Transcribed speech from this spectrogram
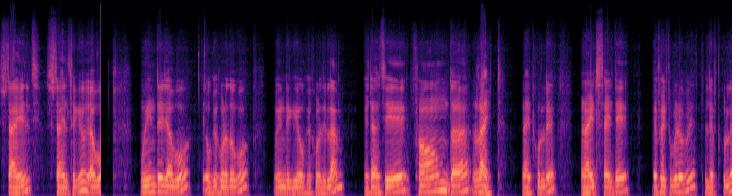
স্টাইলস স্টাইল থেকেও যাব। উইন্ডে যাব ওকে করে দেবো। উইন্ডে গিয়ে ওকে করে দিলাম। এটা আছে ফ্রম দ্য রাইট রাইট করলে রাইট সাইডে এফেক্ট বেরোবে লেফট করলে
